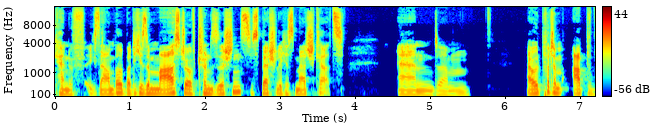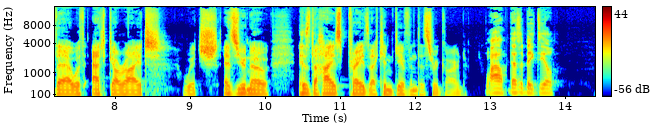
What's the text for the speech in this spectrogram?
kind of example, but he's a master of transitions, especially his match cuts. And um, I would put him up there with Edgar Wright, which, as you know, is the highest praise I can give in this regard. Wow, that's a big deal.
